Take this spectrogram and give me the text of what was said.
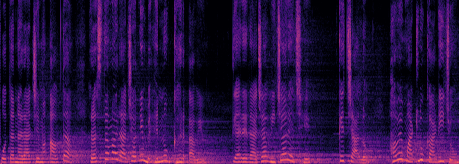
પોતાના રાજ્યમાં આવતા રસ્તામાં રાજાની બહેનનું ઘર આવ્યું. ત્યારે રાજા વિચારે છે કે ચાલો, હવે માટલું કાઢી જોઉં.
